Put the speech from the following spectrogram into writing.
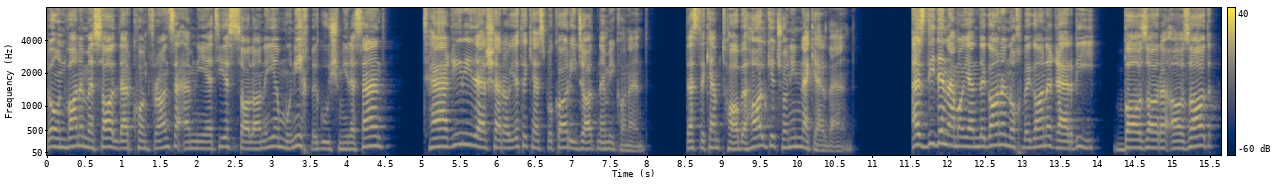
به عنوان مثال در کنفرانس امنیتی سالانه مونیخ به گوش می رسند تغییری در شرایط کسب و کار ایجاد نمی کنند. دست کم تا به حال که چنین نکردند. از دید نمایندگان نخبگان غربی بازار آزاد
